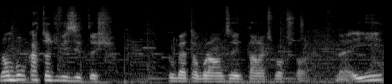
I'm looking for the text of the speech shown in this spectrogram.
Não é um bom cartão de visitas pro Battlegrounds ele tá no Xbox One, né? E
